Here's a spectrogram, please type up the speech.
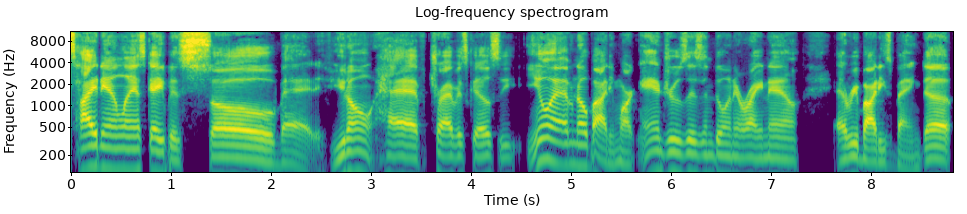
Tight end landscape is so bad. If you don't have Travis Kelce, you don't have nobody. Mark Andrews isn't doing it right now. Everybody's banged up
